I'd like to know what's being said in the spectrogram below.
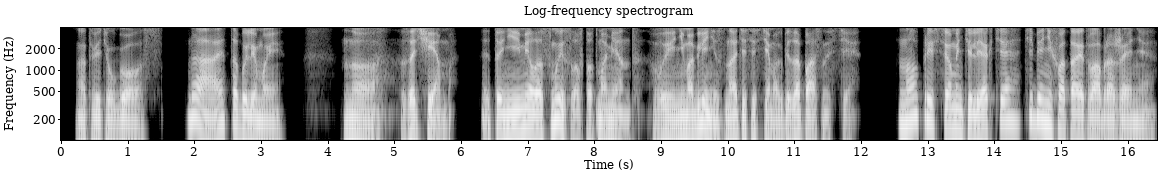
— ответил голос. «Да, это были мы». «Но зачем? Это не имело смысла в тот момент. Вы не могли не знать о системах безопасности». «Но при всем интеллекте тебе не хватает воображения.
